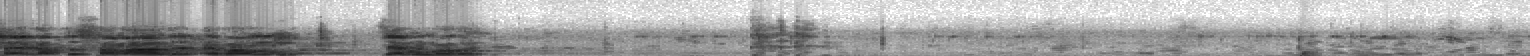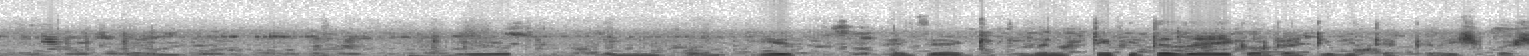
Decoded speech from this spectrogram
শেখ আব্দুল সামাদ এবং চেয়ারম্যান মহোদয়। যে টিভিতে যে এই করগা টিভিতে একটা স্পর্শ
